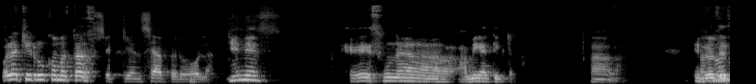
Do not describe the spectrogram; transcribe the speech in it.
Hola Chirru, ¿cómo estás? No sé quién sea, pero hola. ¿Quién es? Es una amiga de TikTok. Ah, entonces.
